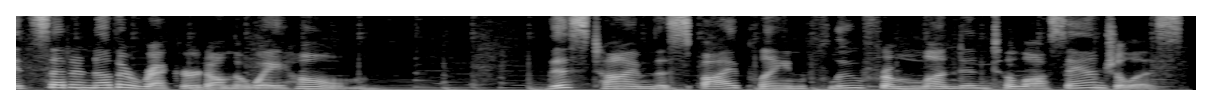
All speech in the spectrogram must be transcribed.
it set another record on the way home. This time, the spy plane flew from London to Los Angeles,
